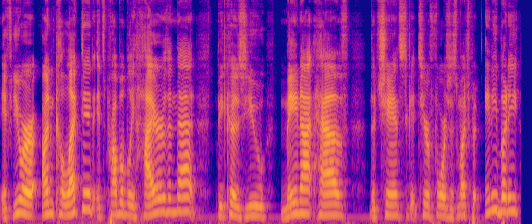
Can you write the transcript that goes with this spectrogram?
If you are uncollected, it's probably higher than that because you may not have the chance to get tier fours as much. But anybody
